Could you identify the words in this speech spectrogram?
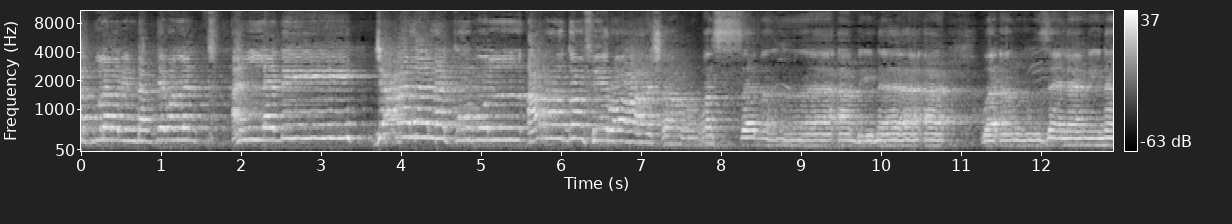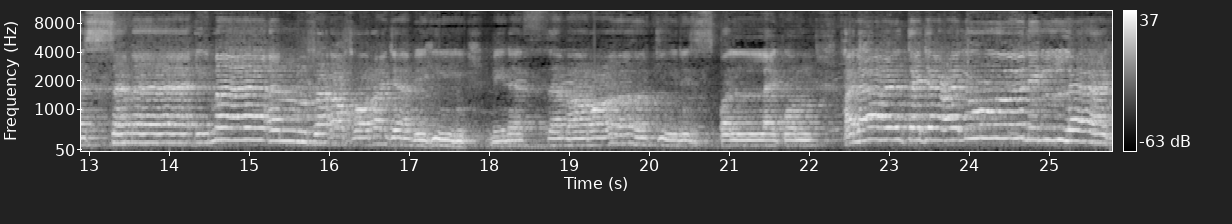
রব্বুল আলামিন বললেন, আল্লাযী জাআলা লাকুমুল ফিরাশান ওয়াস সামাআ বিনাআ وأنزل من السماء ماء فأخرج به من الثمرات رزقا لكم فلا تجعلوا لله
